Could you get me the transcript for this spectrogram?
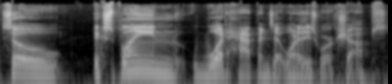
So explain what happens at one of these workshops.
